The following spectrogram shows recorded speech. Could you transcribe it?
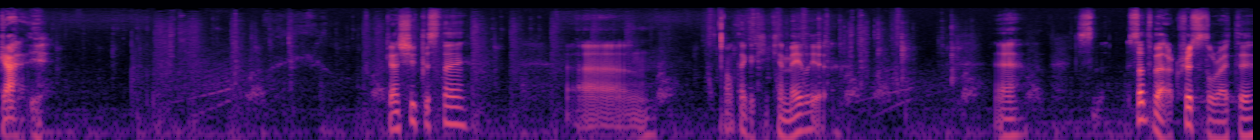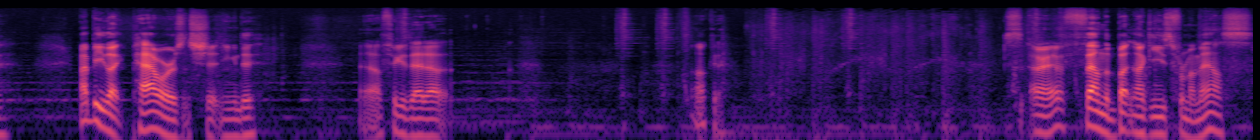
Got it, yeah. Can I shoot this thing? Um, I don't think I can, can melee it. Yeah. Something about a crystal right there. Might be like powers and shit you can do. I'll figure that out. Okay. Alright, I found the button I can use for my mouse.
